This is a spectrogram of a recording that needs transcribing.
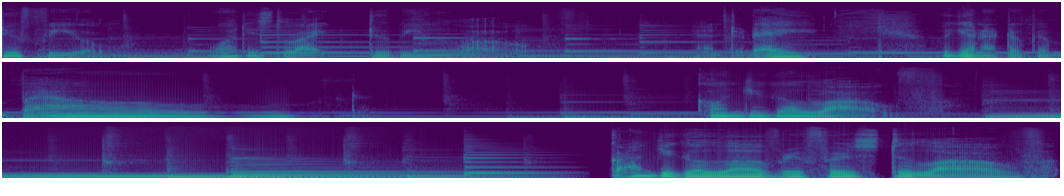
to feel what it's like to be in love. And today we're gonna talk about Conjugal love. Conjugal love refers to love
